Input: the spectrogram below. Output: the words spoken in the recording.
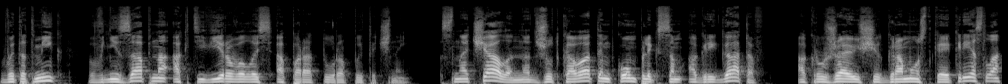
В этот миг внезапно активировалась аппаратура пыточной. Сначала над жутковатым комплексом агрегатов, окружающих громоздкое кресло,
